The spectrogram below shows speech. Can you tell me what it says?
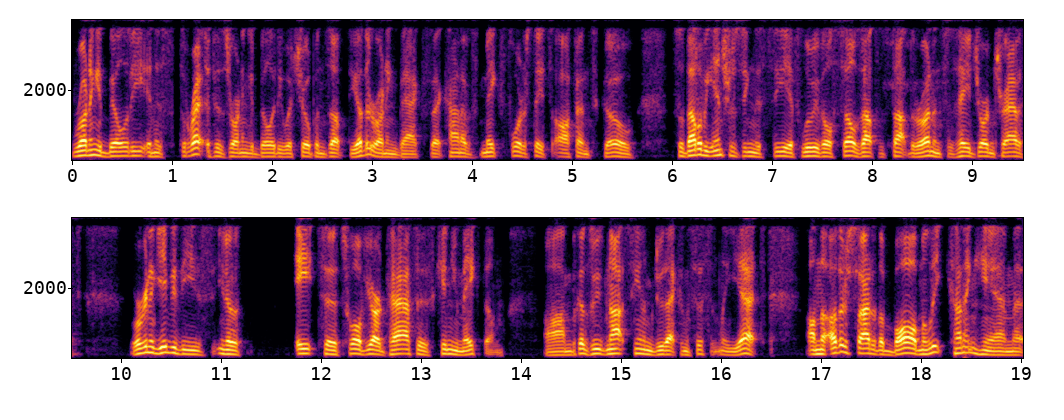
running ability and his threat of his running ability, which opens up the other running backs that kind of make Florida State's offense go. So that'll be interesting to see if Louisville sells out to stop the run and says, "Hey, Jordan Travis, we're going to give you these, you know, eight to twelve yard passes. Can you make them?" Um, because we've not seen him do that consistently yet. On the other side of the ball, Malik Cunningham uh,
